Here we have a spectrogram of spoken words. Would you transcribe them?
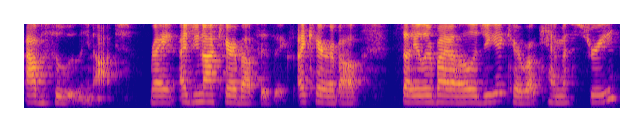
Absolutely not. Right. I do not care about physics. I care about cellular biology, I care about chemistry.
